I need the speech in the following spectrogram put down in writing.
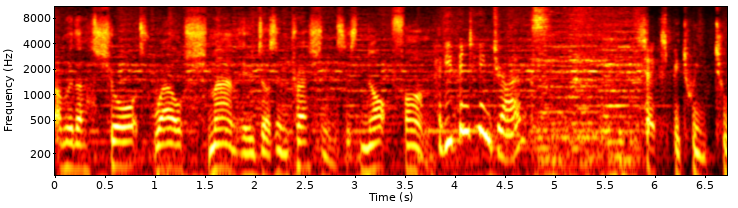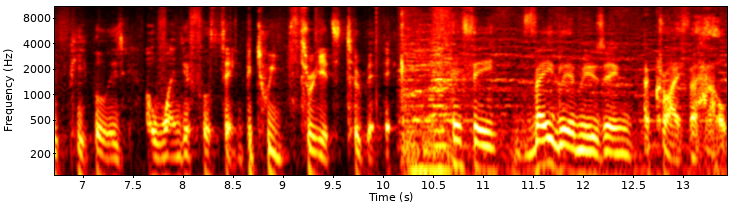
I'm with a short Welsh man who does impressions. It's not fun. Have you been doing drugs? Sex between two people is a wonderful thing. Between three, it's terrific. Pithy, vaguely amusing, a cry for help.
